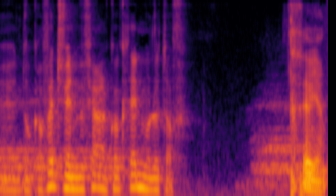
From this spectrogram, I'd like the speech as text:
Euh, donc en fait, je viens de me faire un cocktail Molotov. Très bien.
